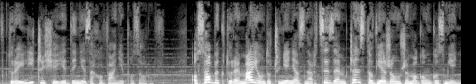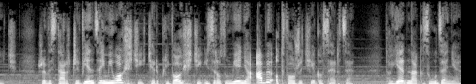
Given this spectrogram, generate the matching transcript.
w której liczy się jedynie zachowanie pozorów. Osoby, które mają do czynienia z narcyzem, często wierzą, że mogą go zmienić, że wystarczy więcej miłości, cierpliwości i zrozumienia, aby otworzyć jego serce. To jednak złudzenie.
